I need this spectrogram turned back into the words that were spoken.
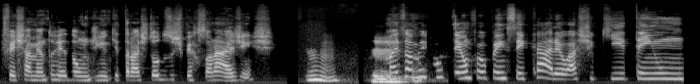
fechamento redondinho que traz todos os personagens. Uhum. Hum. Mas ao mesmo tempo eu pensei, cara, eu acho que tem um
